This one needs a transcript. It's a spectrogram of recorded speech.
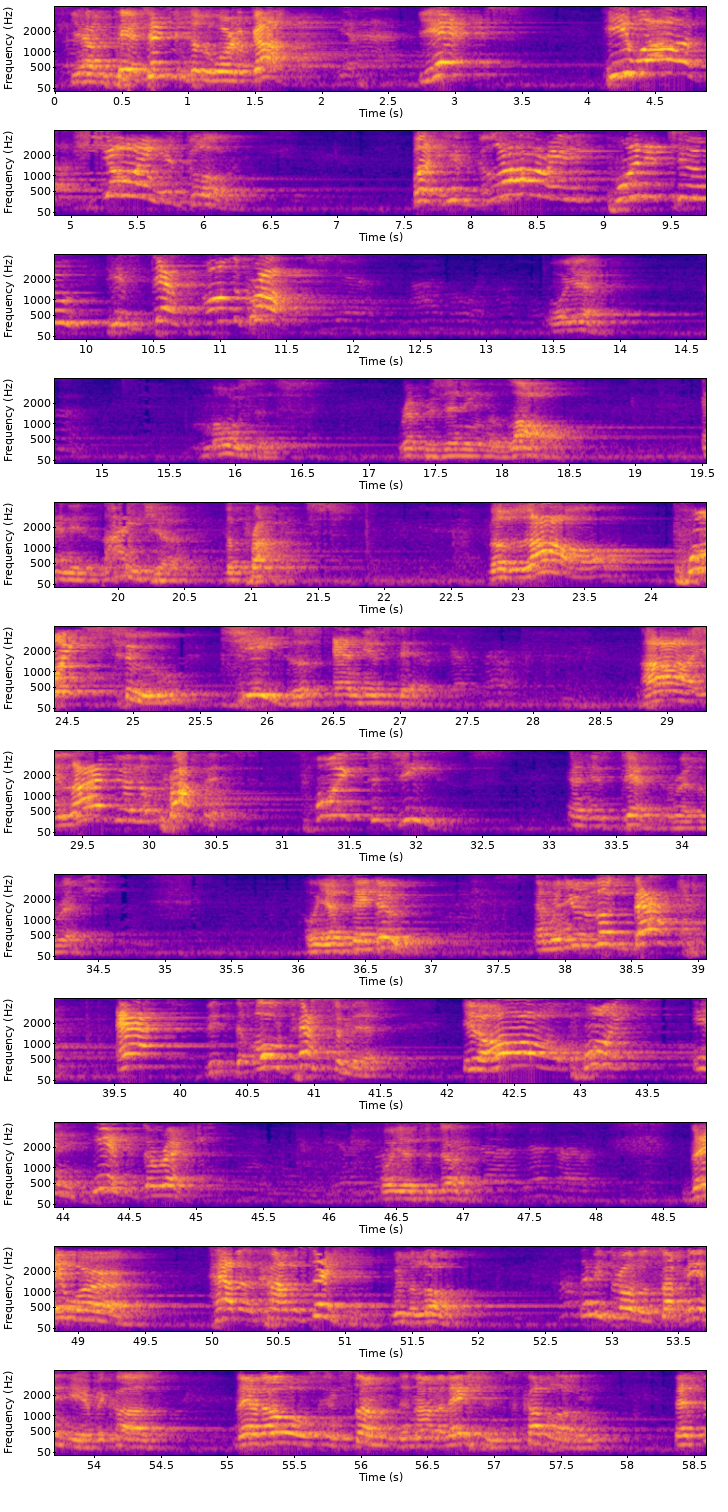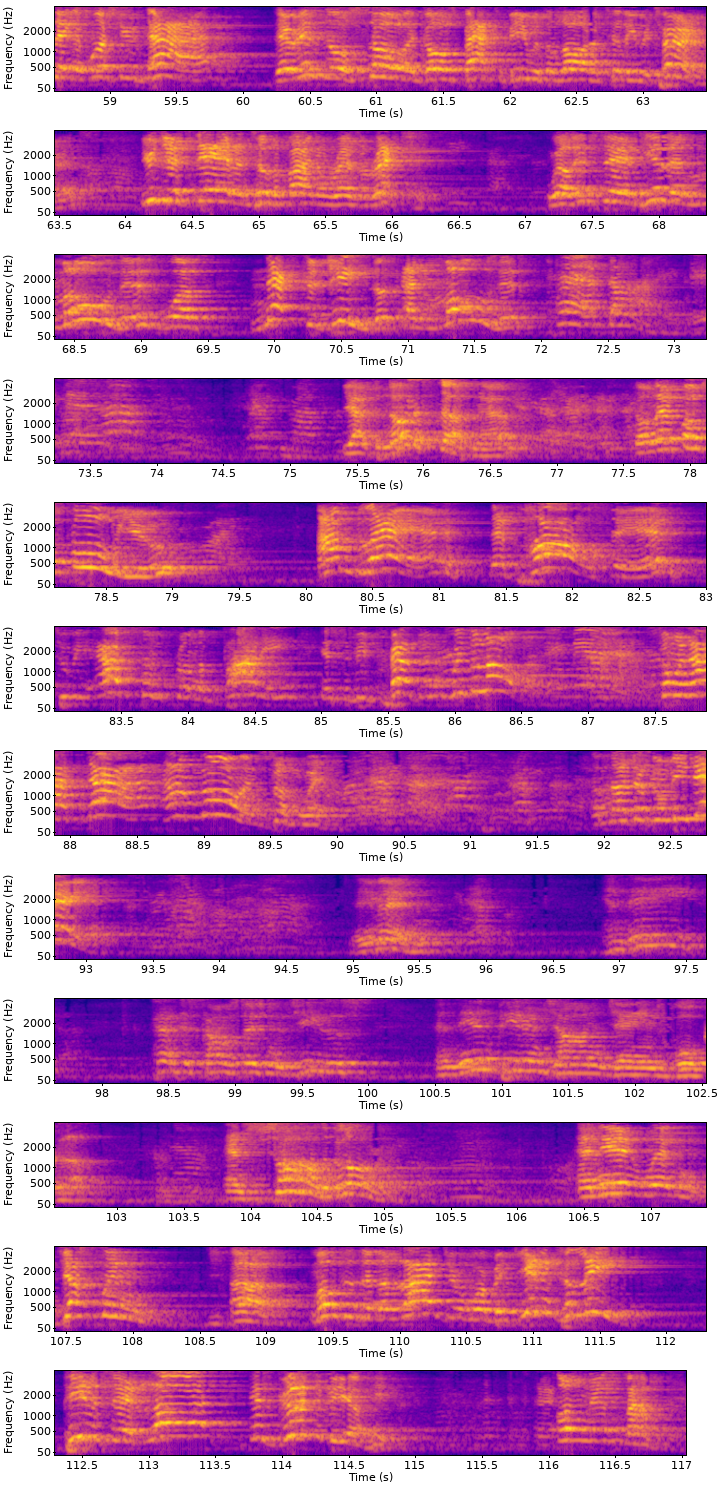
You have to pay attention to the word of God. Yes. He was showing his glory. But his glory pointed to his death on the cross. Oh, yeah. Moses representing the law and Elijah the prophets. The law points to Jesus and his death. Ah, Elijah and the prophets point to Jesus and his death and resurrection. Oh, yes, they do. And when you look back at the, the Old Testament, it all points in his direction. Oh, yes, it does. They were having a conversation with the Lord. Let me throw something in here because there are those in some denominations, a couple of them, that say that once you die, there is no soul that goes back to be with the Lord until he returns. You're just dead until the final resurrection. Well, it says here that Moses was next to Jesus and Moses had died. Amen. You have to know the stuff now. Don't let folks fool you. I'm glad that Paul said to be absent from the body is to be present with the Lord. Amen. So when I die, I'm going somewhere. I'm not just going to be dead. Amen. And they had this conversation with Jesus, and then Peter and John and James woke up and saw the glory. And then when, just when uh, Moses and Elijah were beginning to leave, Peter said, Lord, it's good to be up here on this mountain.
